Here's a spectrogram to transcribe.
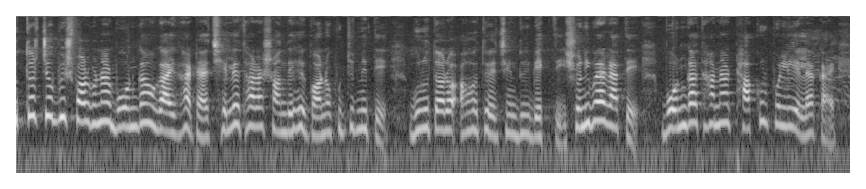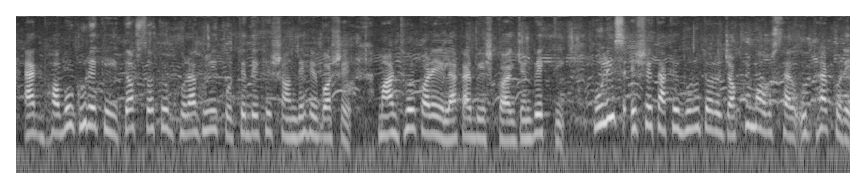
উত্তর চব্বিশ পরগনার বনগাঁও গাইঘাটায় ছেলে ধরা সন্দেহে গণপিটুনিতে গুরুতর আহত হয়েছেন দুই ব্যক্তি। শনিবার রাতে বনগাঁ থানার ঠাকুরপল্লী এলাকায় এক ভবঘুরেকে ইতস্তত ঘোরাঘুরি করতে দেখে সন্দেহের বসে মারধর করে এলাকার বেশ কয়েকজন ব্যক্তি। পুলিশ এসে তাকে গুরুতর জখম অবস্থায় উদ্ধার করে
